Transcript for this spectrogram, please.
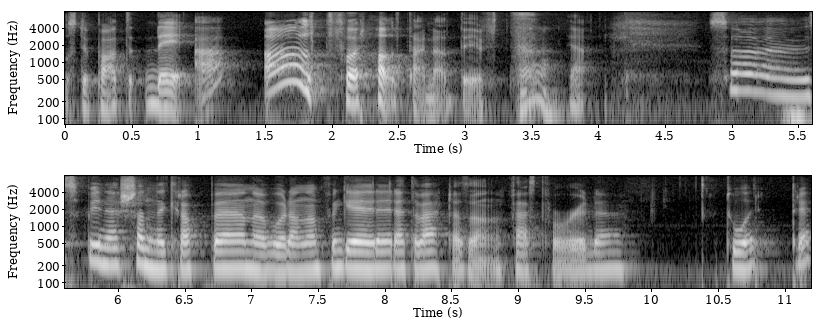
Osteopat, det er altfor alternativt. Ja. Ja. Så, så begynner jeg å skjønne kroppen og hvordan den fungerer etter hvert. Altså fast forward eh, to år, tre.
